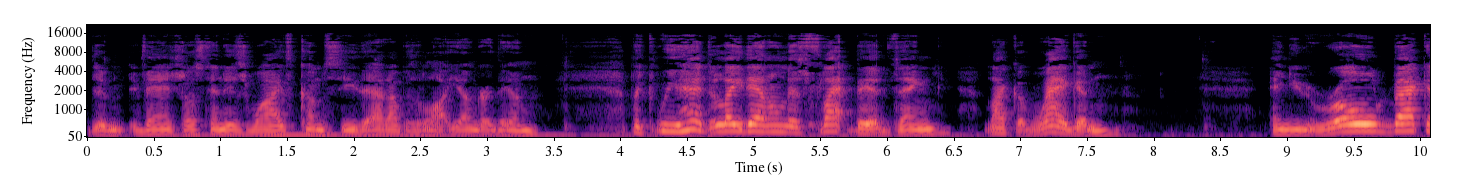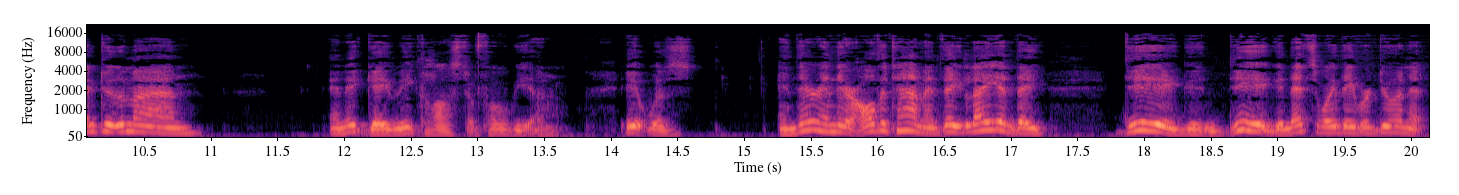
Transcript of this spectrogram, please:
the evangelist and his wife come see that. I was a lot younger then. But we had to lay down on this flatbed thing like a wagon. And you rolled back into the mine. And it gave me claustrophobia. It was, and they're in there all the time. And they lay and they dig and dig. And that's the way they were doing it.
